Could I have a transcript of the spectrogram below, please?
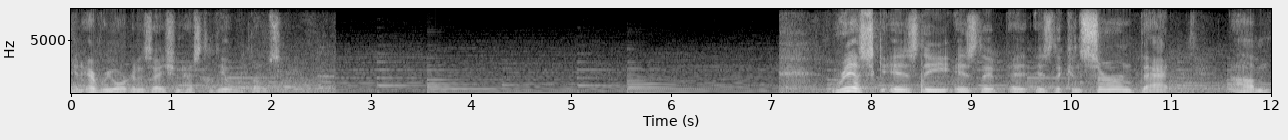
and every organization has to deal with those. Risk is the is the is the concern that um,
